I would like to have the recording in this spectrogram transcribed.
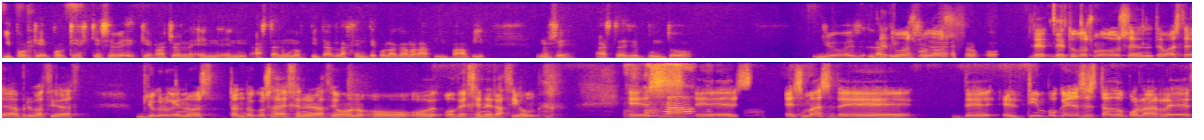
¿Y por qué? Porque es que se ve que, macho, en, en- en- hasta en un hospital la gente con la cámara, pi, pa, pi, no sé, hasta ese punto, yo es, la De todos privacidad modos- es algo... De, de todos modos, en el tema este de la privacidad, yo creo que no es tanto cosa de generación o, o- o de generación. Es, es, es más de, de el tiempo que hayas estado por la red,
